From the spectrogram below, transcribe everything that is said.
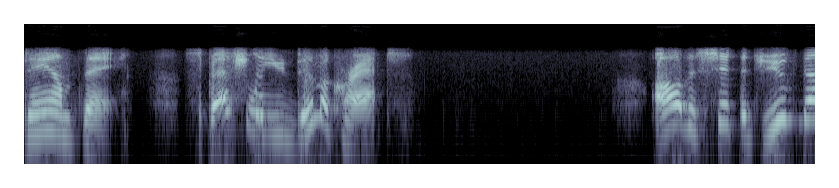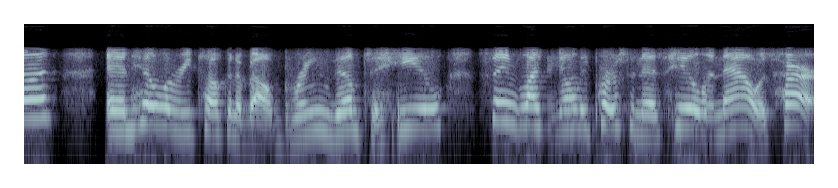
damn thing, especially you Democrats. All the shit that you've done, and Hillary talking about bring them to heel, seems like the only person that's healing now is her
